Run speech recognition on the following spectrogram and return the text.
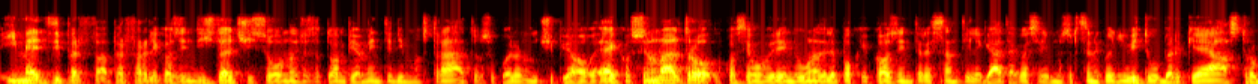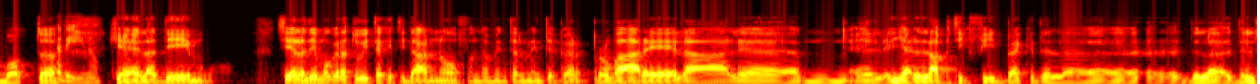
i mezzi per, fa- per, fare le cose in digital ci sono, è già stato ampiamente dimostrato, su quello non ci piove. Ecco, se non altro, qua stiamo vedendo una delle poche cose interessanti legate a questa dimostrazione con gli VTuber, che è Astrobot, Carino. che è la demo sì, è la demo gratuita che ti danno fondamentalmente per provare la, le, mm, l'aptic feedback del, del, del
